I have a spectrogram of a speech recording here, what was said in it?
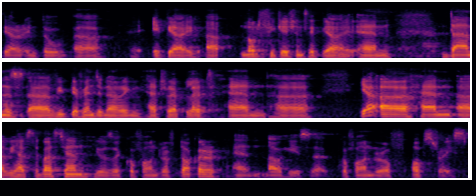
They are into uh, API uh, notifications API, and Dan is uh, VP of Engineering at Replit, and uh, yeah, uh, and uh, we have Sebastian. He was a co-founder of Docker, and now he's a co-founder of Opstrace.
